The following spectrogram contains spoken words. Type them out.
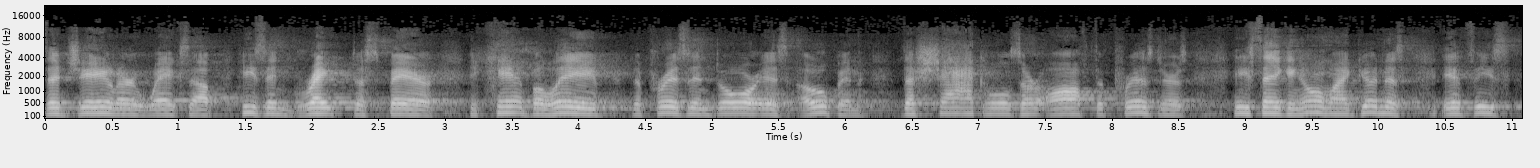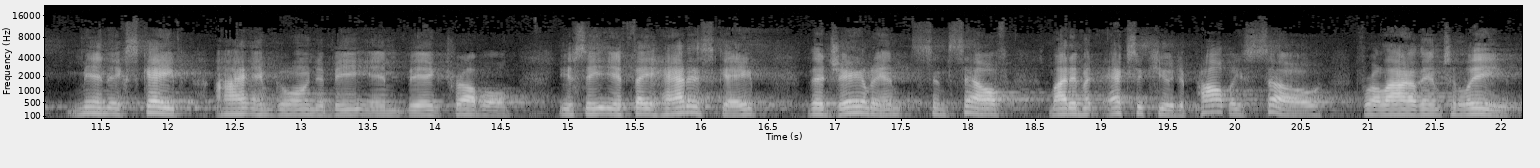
the jailer wakes up. He's in great despair. He can't believe the prison door is open. The shackles are off the prisoners. He's thinking, oh my goodness, if these men escape, I am going to be in big trouble. You see, if they had escaped, the jailer himself might have been executed, probably so, for allowing them to leave.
